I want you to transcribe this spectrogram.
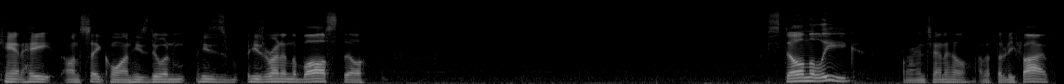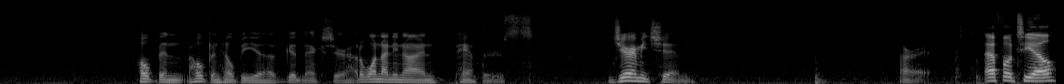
Can't hate on Saquon. He's doing he's he's running the ball still. He's still in the league. Ryan Tannehill out of 35. Hoping, hoping he'll be uh, good next year. Out of 199, Panthers. Jeremy Chinn. All right. FOTL.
